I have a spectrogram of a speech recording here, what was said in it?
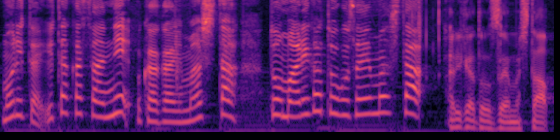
森田豊さんに伺いました。どうもありがとうございましたありがとうございました。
